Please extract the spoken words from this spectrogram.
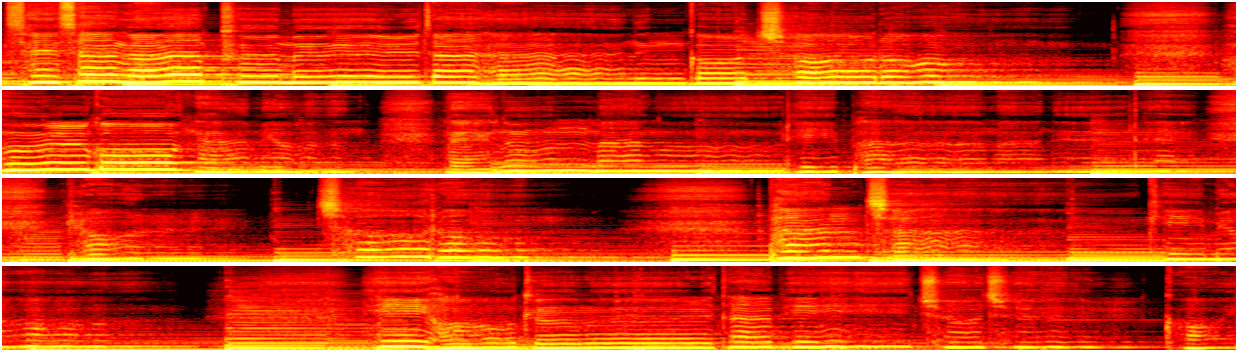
세상 아픔을 다 아는 것처럼 울고 나면 내 눈망울이 밤하늘에 별처럼 다 비춰줄 거야.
